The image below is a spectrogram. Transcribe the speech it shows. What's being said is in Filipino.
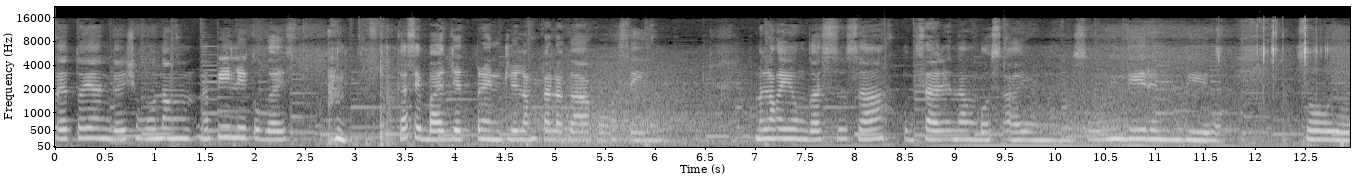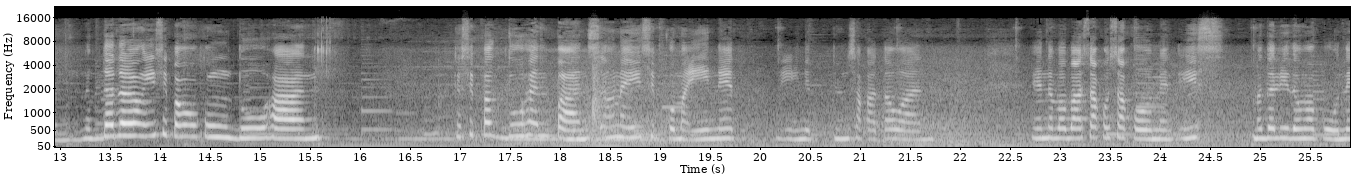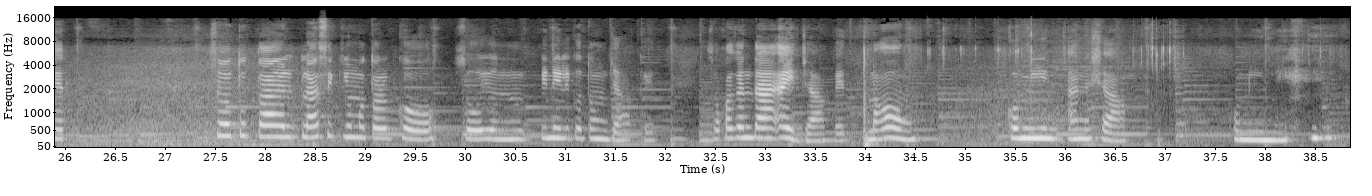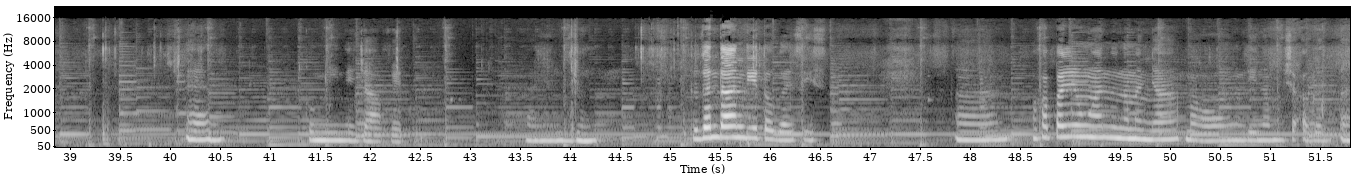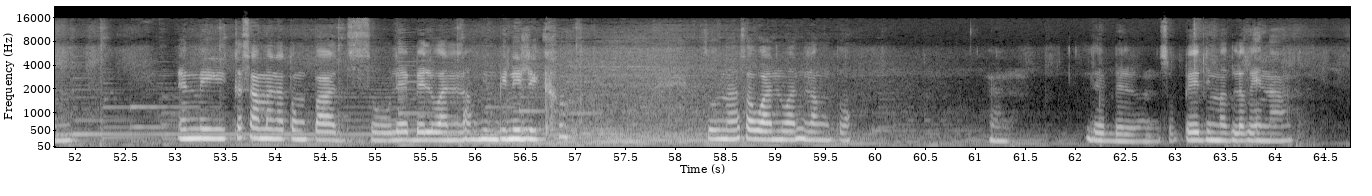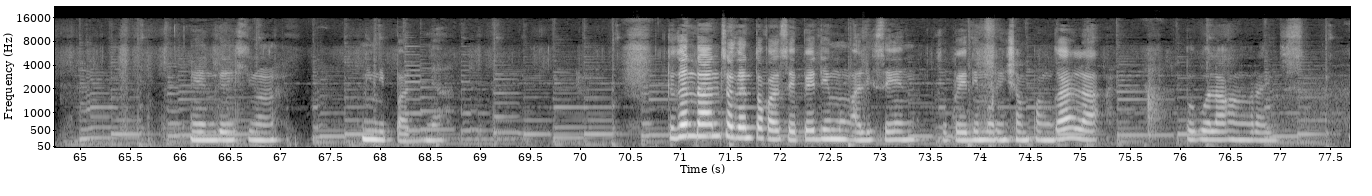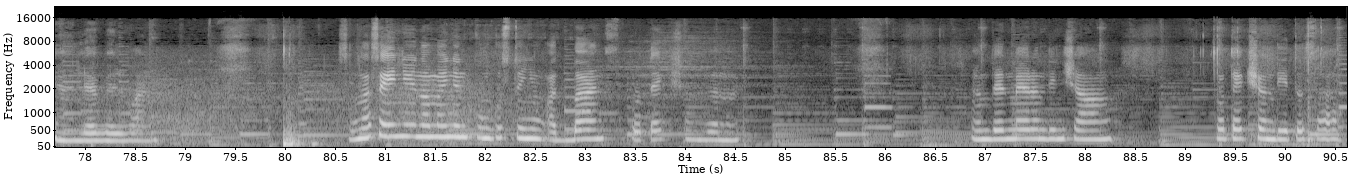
eto yan guys, yung unang napili ko guys. kasi budget friendly lang talaga ako kasi yung malaki yung gasto sa pagsali ng boss iron nun. So, hindi rin biro. So, yun. Nagdadalawang isip ako kung duhan. Kasi pag duhan pants, ang naisip ko mainit. Mainit dun sa katawan. And nababasa ko sa comment is, madali daw mapunit. So, total, classic yung motor ko. So, yun, pinili ko tong jacket. So, kaganda, ay, jacket. Maong. Kumin, ano siya? Kumini. Ayan. Kumini jacket. Ayan, yun. Kagandaan dito, guys, is, um, makapal yung ano naman niya, maong, hindi naman siya agad, ano. And may kasama na tong pads. So, level 1 lang yung binili ko. So, nasa 1-1 lang to. Level 1. So, pwede maglagay na. Ayan guys, yung mini pad niya. Kagandaan sa ganito kasi, pwede mong alisin. So, pwede mo rin siyang panggala. Pag wala kang rides. Ayan, level 1. So, nasa inyo naman yun kung gusto nyo advanced protection, ganun. And then, meron din siyang protection dito sa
